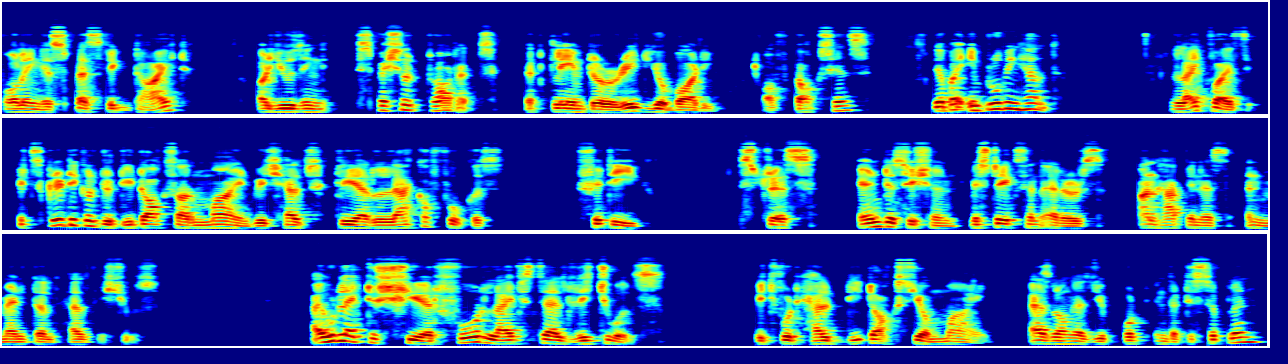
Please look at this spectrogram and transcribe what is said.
following a specific diet or using special products that claim to rid your body of toxins, thereby improving health. Likewise, it's critical to detox our mind, which helps clear lack of focus, fatigue, stress, indecision, mistakes and errors, unhappiness, and mental health issues. I would like to share four lifestyle rituals which would help detox your mind as long as you put in the discipline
